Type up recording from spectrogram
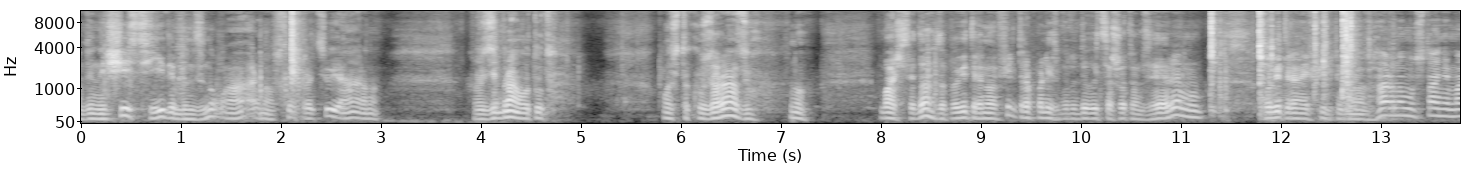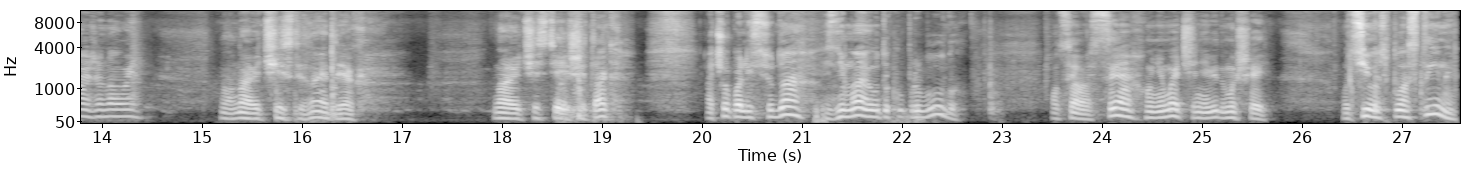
1,6 їде бензинова, гарно, все працює гарно. Розібрав отут ось таку заразу. Ну, бачите, да? за повітряного фільтра поліз, буду дивитися, що там з ГРМ. Повітряний фільтр у нас в гарному стані, майже новий. Ну, навіть чистий, знаєте, як навіть чистіший, так? А що поліз сюди? Знімаю отаку приблуду. Оце ось це у Німеччині від мишей. Оці ось пластини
